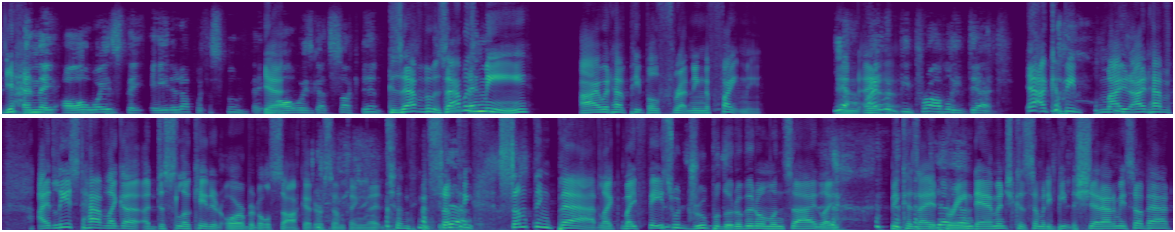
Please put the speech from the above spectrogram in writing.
Yeah. And they always they ate it up with a spoon. They Yeah. always got sucked in. Because that was that was and- me. I would have people threatening to fight me. Yeah, And, I uh, would be probably dead. Yeah, I could be. My, I'd have. I'd at least have like a, a dislocated orbital socket or something. That something, something, something bad. Like my face would droop a little bit on one side, like because I had Yeah, brain yeah. damage because somebody beat the shit out of me so bad.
